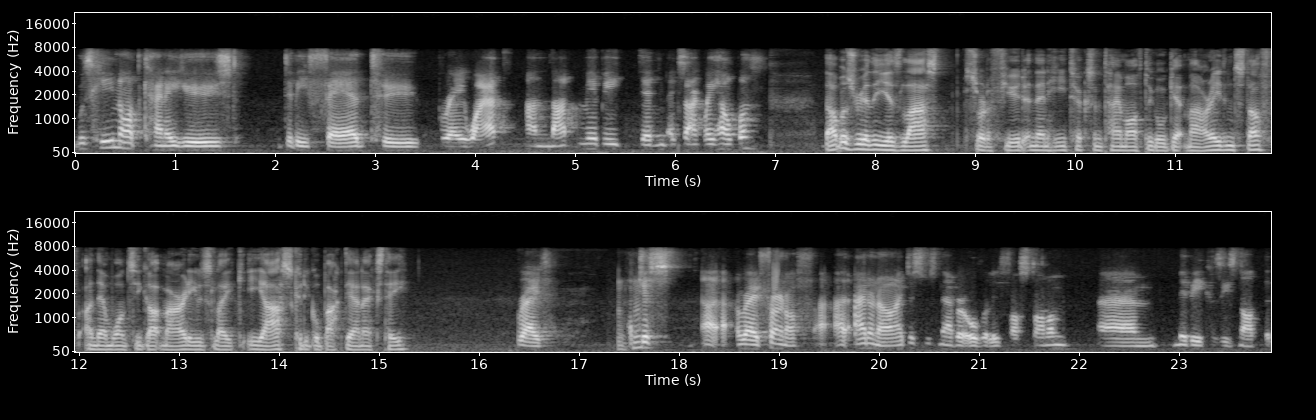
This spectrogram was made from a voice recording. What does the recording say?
was he not kind of used to be fed to Bray Wyatt, and that maybe didn't exactly help him? that was really his last sort of feud and then he took some time off to go get married and stuff and then once he got married he was like he asked could he go back to NXT Right. I just uh, right, fair enough. I, I, I don't know. I just was never overly fussed on him. Um, maybe because he's not the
